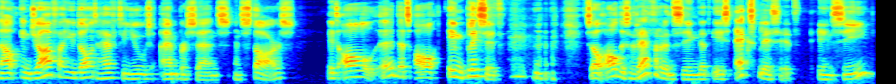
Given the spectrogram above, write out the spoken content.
Now in Java you don't have to use ampersands and stars. It all uh, that's all implicit. so all this referencing that is explicit in C,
